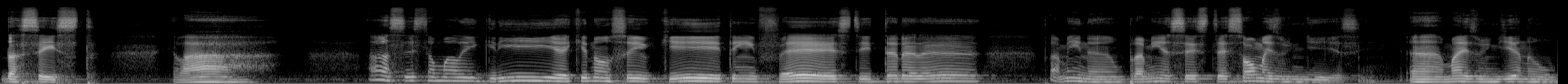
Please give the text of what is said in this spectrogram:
Da sexta. Lá. Ah, a sexta é uma alegria, que não sei o que, tem festa e tarará. Pra mim não, pra mim a sexta é só mais um dia, assim. É, mais um dia no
